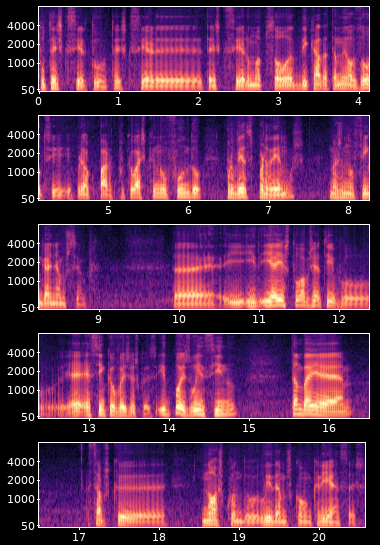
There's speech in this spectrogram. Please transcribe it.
tu tens que ser tu, tens que ser, eh, tens que ser uma pessoa dedicada também aos outros e, e preocupar-te, porque eu acho que no fundo, por vezes perdemos, mas no fim ganhamos sempre. Eh, e, e é este o objetivo, é, é assim que eu vejo as coisas. E depois o ensino também é, sabes que nós quando lidamos com crianças,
